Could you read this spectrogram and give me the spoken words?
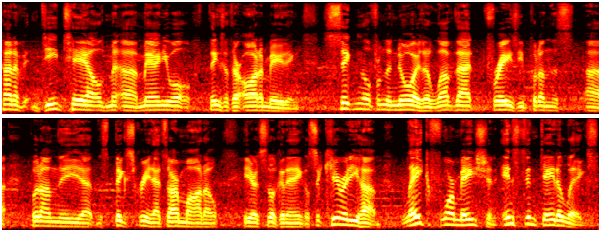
kind of detailed uh, manual things that they're automating. Signal from the noise, I love that phrase he put on this, uh, put on the uh, this big screen, that's our motto here at SiliconANGLE. Security hub, lake formation, instant data lakes.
